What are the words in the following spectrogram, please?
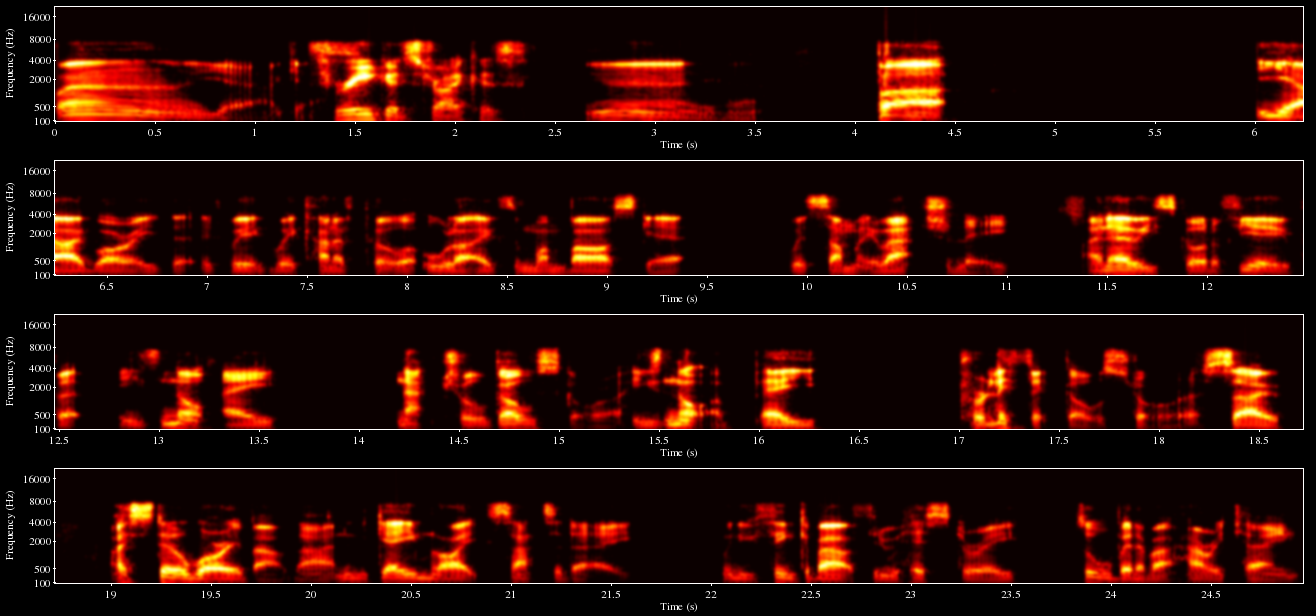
Well, yeah, I guess three good strikers. Yeah, yeah, but yeah, I worry that if we we kind of put all our eggs in one basket with someone who actually, I know he scored a few, but he's not a natural goal scorer. He's not a, a prolific goal scorer. So I still worry about that. And in a game like Saturday, when you think about through history, it's all been about Harry Kane.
